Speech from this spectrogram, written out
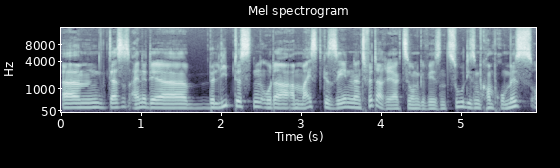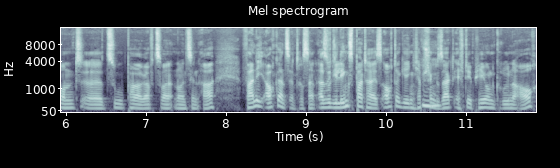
Ähm, das ist eine der beliebtesten oder am meist gesehenen Twitter-Reaktionen gewesen zu diesem Kompromiss und zu Paragraph 219a. Fand ich auch ganz interessant. Also die Linkspartei ist auch dagegen. Ich habe mhm. schon gesagt, FDP und Grüne auch.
